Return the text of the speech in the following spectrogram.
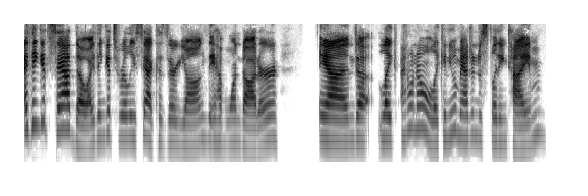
I think it's sad though. I think it's really sad because they're young. They have one daughter. And uh, like, I don't know, like, can you imagine just splitting time?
